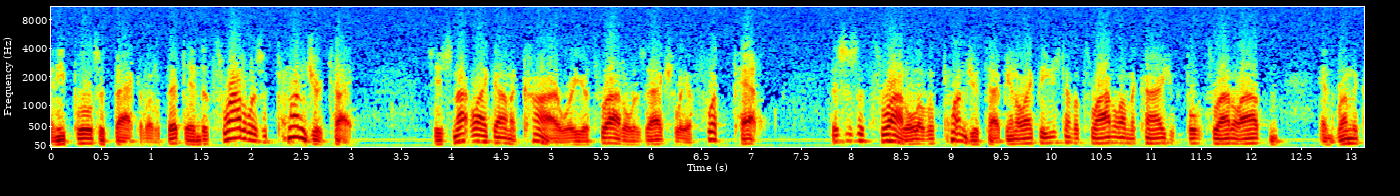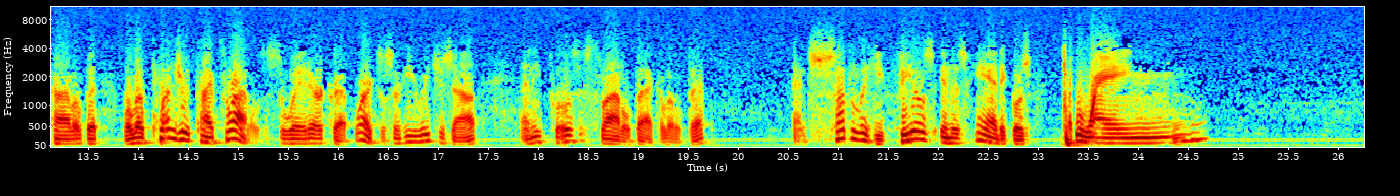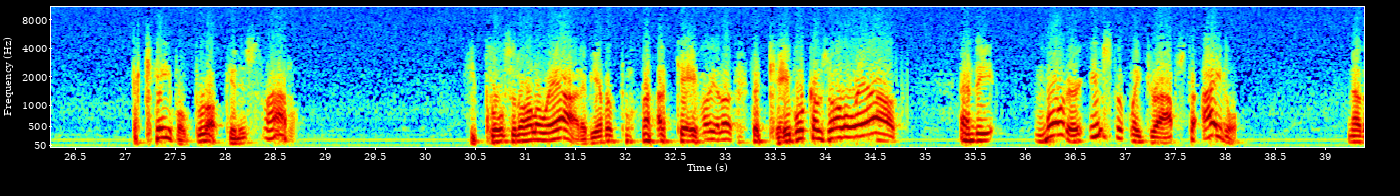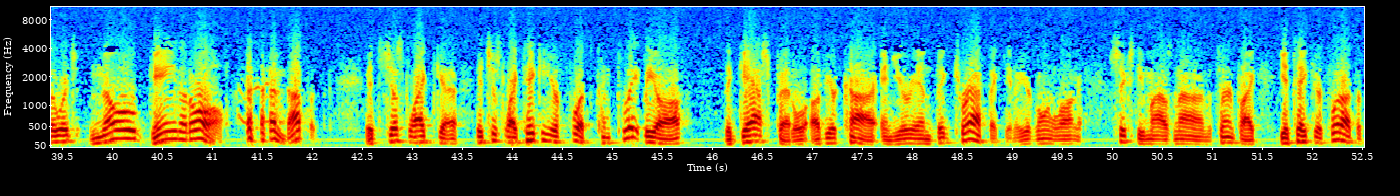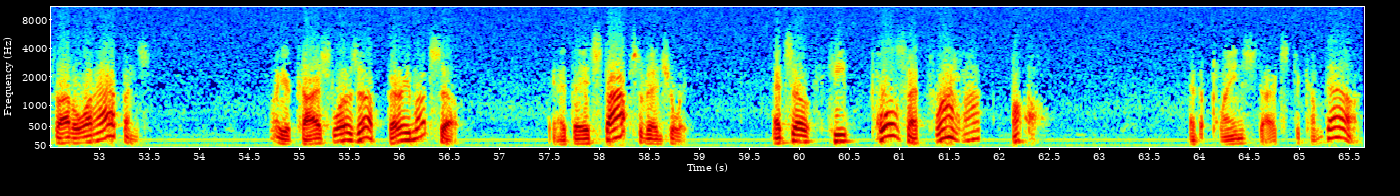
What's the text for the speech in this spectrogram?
and he pulls it back a little bit. And the throttle is a plunger type. See, it's not like on a car where your throttle is actually a foot pedal. This is a throttle of a plunger type. You know, like they used to have a throttle on the cars. You could pull the throttle out and, and run the car a little bit. Well, they're plunger type throttles. It's the way an aircraft works. So he reaches out and he pulls his throttle back a little bit. And suddenly he feels in his hand, it goes twang. The cable broke in his throttle. He pulls it all the way out. Have you ever pulled out a cable? You know, the cable comes all the way out. And the motor instantly drops to idle. In other words, no gain at all. Nothing. It's just like uh, it's just like taking your foot completely off the gas pedal of your car, and you're in big traffic. You know, you're going along 60 miles an hour on the turnpike. You take your foot off the throttle. What happens? Well, your car slows up very much so. It, it stops eventually, and so he pulls that throttle out. Oh, and the plane starts to come down.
